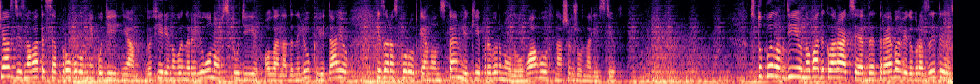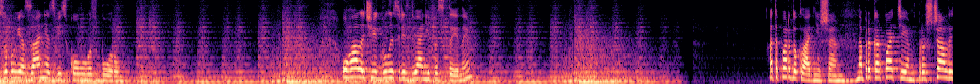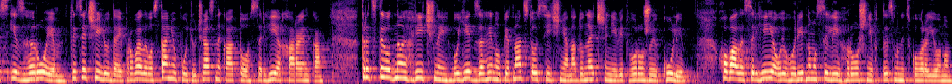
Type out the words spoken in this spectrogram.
Час дізнаватися про головні події дня. В ефірі новини регіону в студії Олена Данилюк. Вітаю. І зараз короткий анонс тем, які привернули увагу наших журналістів. Вступила в дію нова декларація, де треба відобразити зобов'язання з військового збору. У Галичі відбулись різдвяні фестини. А тепер докладніше. На Прикарпатті прощались із героєм. Тисячі людей провели в останню путь учасника АТО Сергія Харенка. 31-річний боєць загинув 15 січня на Донеччині від ворожої кулі. Ховали Сергія у його рідному селі Грошнів Тисменицького району.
